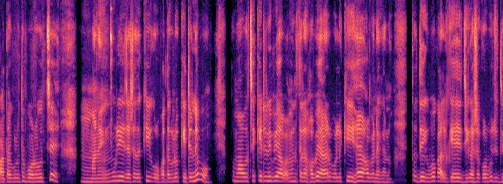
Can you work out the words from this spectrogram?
পাতাগুলো তো বড় হচ্ছে। মানে মুড়িয়ে যাচ্ছে তো কী করব? পাতাগুলো কেটে নেব? তো মা বলছে, কেটে নিবি। আমি তাহলে হবে আর? বলে, কি? হ্যাঁ হবে না কেন? তো দেখব, কালকে জিজ্ঞাসা করব, যদি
